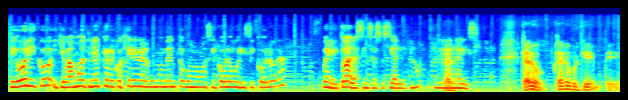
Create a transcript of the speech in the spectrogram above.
teórico y que vamos a tener que recoger en algún momento como psicólogos y psicólogas, bueno, y todas las ciencias sociales, ¿no? En el análisis. Claro, claro, porque eh,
